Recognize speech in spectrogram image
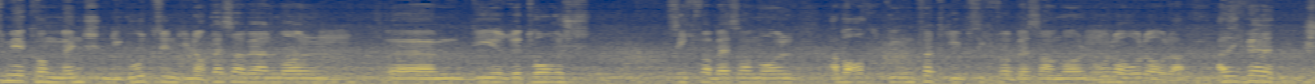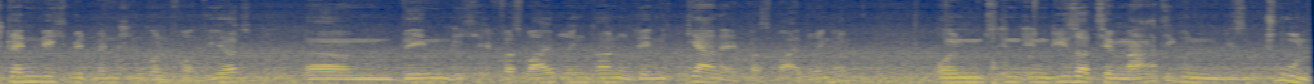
zu mir kommen Menschen, die gut sind, die noch besser werden wollen, Mhm. ähm, die rhetorisch sich verbessern wollen, aber auch die im Vertrieb sich verbessern wollen Mhm. oder oder oder. Also ich werde ständig mit Menschen konfrontiert, ähm, denen ich etwas beibringen kann und denen ich gerne etwas beibringe. Und in, in dieser Thematik und in diesem Tun,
